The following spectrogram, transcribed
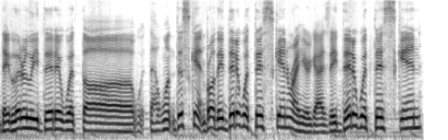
They literally did it with uh, with that one this skin, bro. They did it with this skin right here, guys. They did it with this skin,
